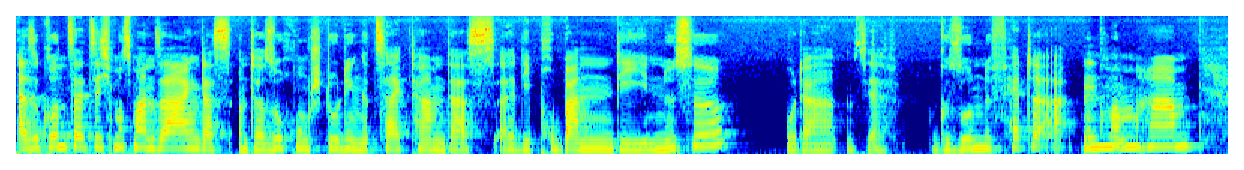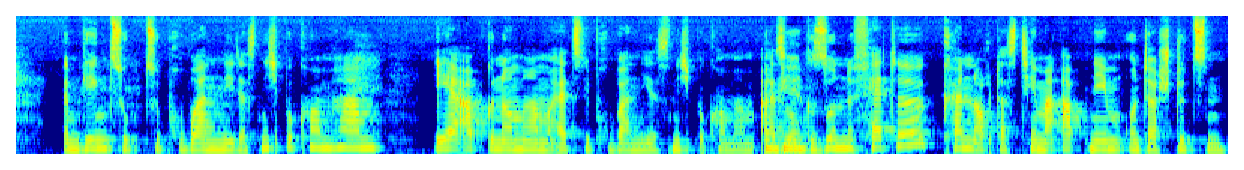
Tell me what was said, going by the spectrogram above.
Also grundsätzlich muss man sagen, dass Untersuchungsstudien gezeigt haben, dass äh, die Probanden, die Nüsse oder sehr gesunde Fette mhm. bekommen haben, im Gegenzug zu Probanden, die das nicht bekommen haben, eher abgenommen haben als die Probanden, die es nicht bekommen haben. Also okay. gesunde Fette können auch das Thema Abnehmen unterstützen,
